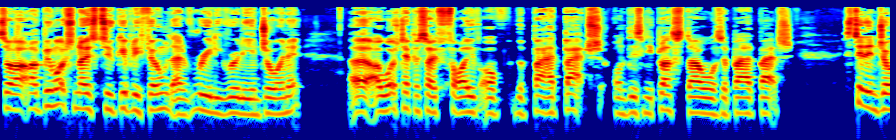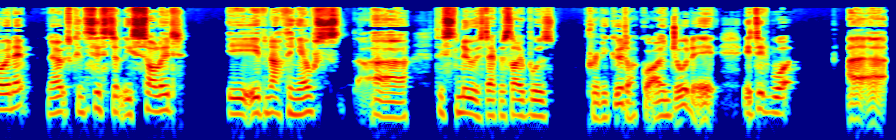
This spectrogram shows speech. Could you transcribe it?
so I, I've been watching those two Ghibli films and really, really enjoying it. Uh, I watched episode five of The Bad Batch on Disney Plus. Star Wars: The Bad Batch. Still enjoying it. No, it's consistently solid. If nothing else, uh, this newest episode was pretty good. I quite enjoyed it. It, it did what uh,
